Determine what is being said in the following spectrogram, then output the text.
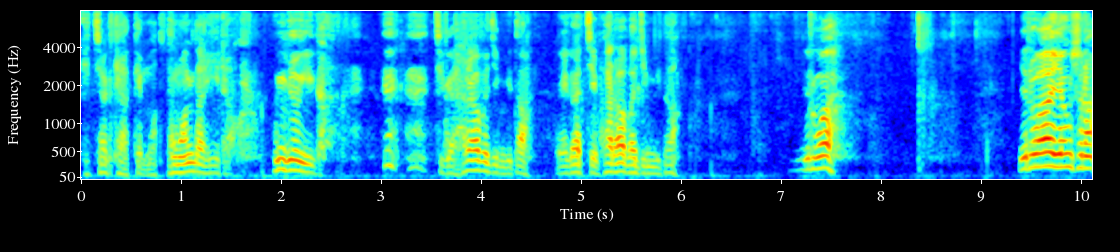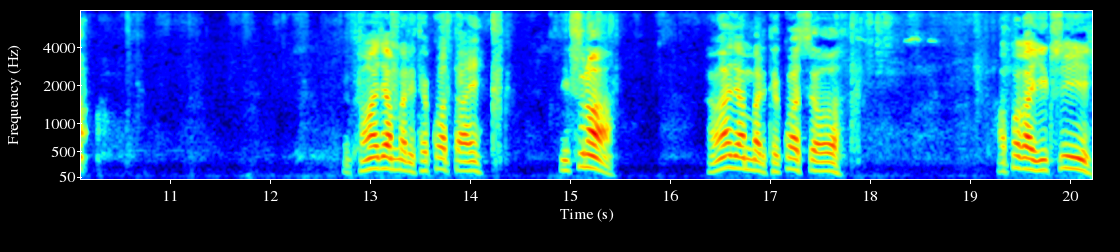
귀찮게 할게 막 도망다니라고. 흥경이가. 지가 할아버지입니다. 애갓집 할아버지입니다. 이리 와. 이리 와, 영순아. 강아지 한 마리 데리고 왔다. 이. 익순아. 강아지 한 마리 데리고 왔어. 아빠가 익순이,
